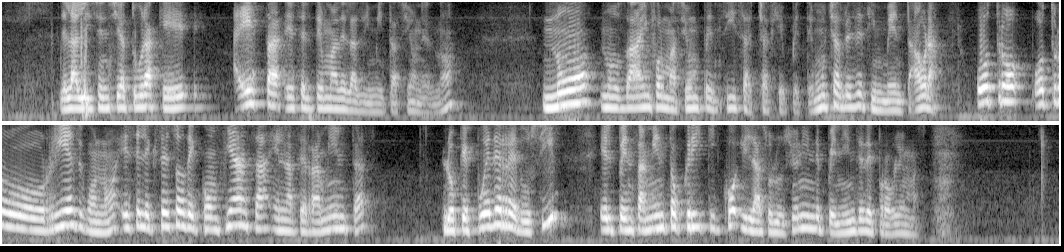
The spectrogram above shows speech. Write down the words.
de la licenciatura que esta es el tema de las limitaciones, ¿no? No nos da información precisa ChatGPT, muchas veces inventa. Ahora, otro, otro riesgo, ¿no? Es el exceso de confianza en las herramientas, lo que puede reducir el pensamiento crítico y la solución independiente de problemas.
